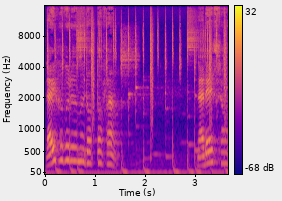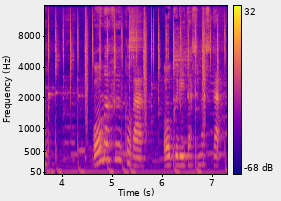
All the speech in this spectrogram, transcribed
ライフブルームドットファン。ナレーション。ゴーマフーコがお送りいたしました。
